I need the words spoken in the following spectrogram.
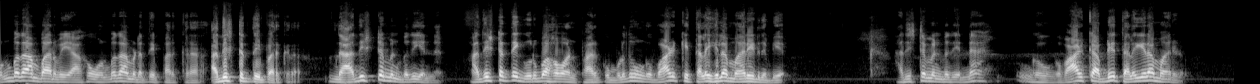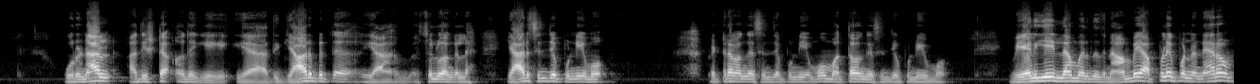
ஒன்பதாம் பார்வையாக ஒன்பதாம் இடத்தை பார்க்கிறார் அதிர்ஷ்டத்தை பார்க்கிறார். இந்த அதிர்ஷ்டம் என்பது என்ன? அதிர்ஷ்டத்தை குரு பகவான் பார்க்கும் பொழுது உங்கள் வாழ்க்கை தலைகில மாறிடுது அப்படியே. அதிர்ஷ்டம் என்பது என்ன? உங்கள் உங்கள் வாழ்க்கை அப்படியே தலைகீழாக மாறிடும். ஒரு நாள் அதிர்ஷ்டம் அது அது யார் பெற்ற யா சொல்லுவாங்கள்ல யார் செஞ்ச புண்ணியமோ பெற்றவங்க செஞ்ச புண்ணியமோ மற்றவங்க செஞ்ச புண்ணியமோ வேலையே இல்லாமல் இருந்தது. நான் போய் அப்ளை பண்ண நேரம்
